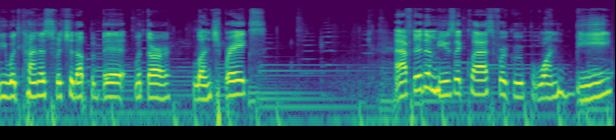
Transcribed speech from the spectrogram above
we would kind of switch it up a bit with our lunch breaks. After the music class for group 1B,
